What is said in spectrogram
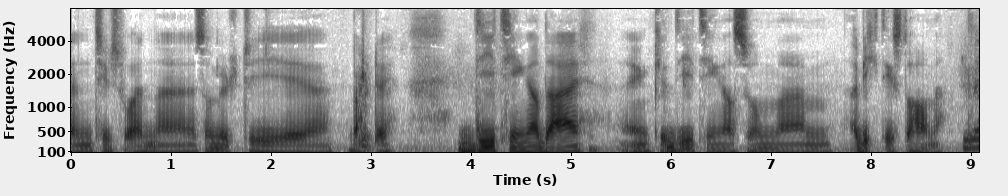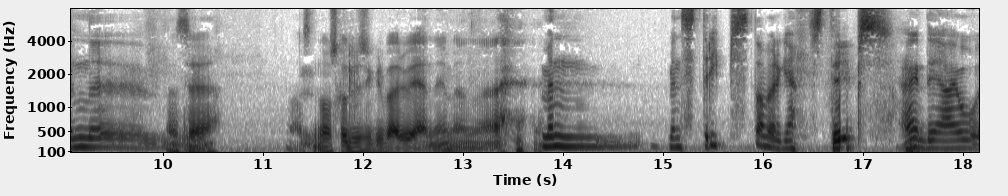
en tilsvarende sånn multiverktøy. De tinga der, egentlig de tinga som eh, er viktigst å ha med. Men, uh, altså, nå skal du sikkert være uenig, men eh, men, men strips da, Børge? strips! Ja, det, er jo,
